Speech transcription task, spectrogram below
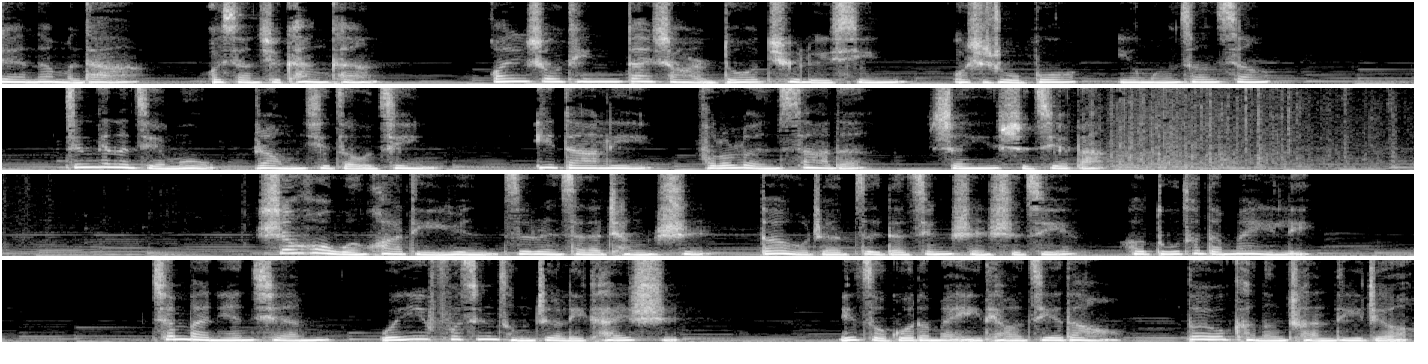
界那么大，我想去看看。欢迎收听《带上耳朵去旅行》，我是主播柠檬香香。今天的节目，让我们一起走进意大利佛罗伦萨的声音世界吧。深厚文化底蕴滋润下的城市，都有着自己的精神世界和独特的魅力。千百年前，文艺复兴从这里开始，你走过的每一条街道，都有可能传递着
